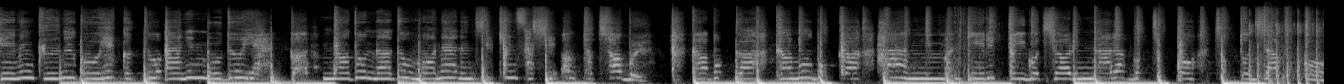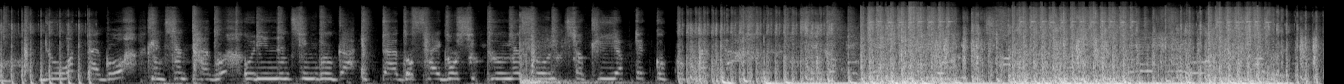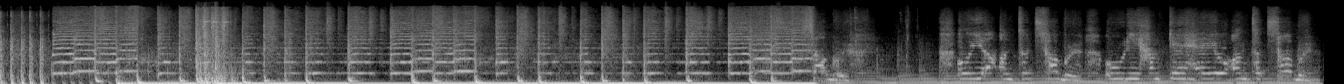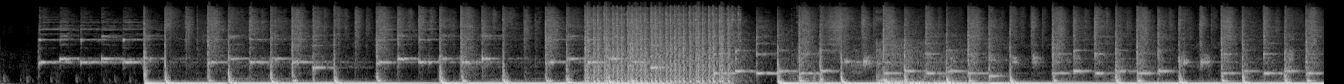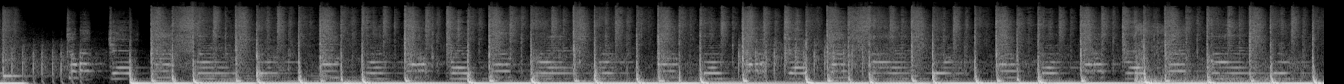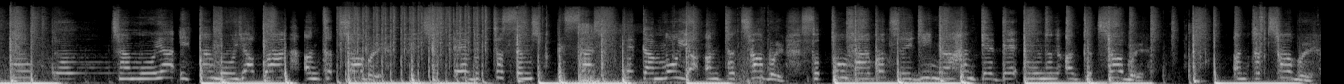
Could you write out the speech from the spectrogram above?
치킨은 그 누구의 것도 아닌 모두의 것 너도 나도 원하는 치킨 사실 언터처블. 가볼까 가무볼까. 한 입만 이리 뛰고 저리 날아붙잡고 적도 잡고 누웠다고 괜찮다고. 우리는 친구가 있다고 살고 싶으면 소리쳐 귀엽게 꾹꾹 닦아 언터처블 우리 함께 해요 언 자 모여 일단 모여봐 언터처블 10대부터 30대 40대가 모여 언터처블 소통하고 즐기며 함께 배우는 언터처블 언터처블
